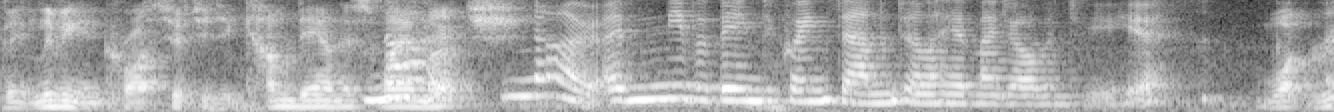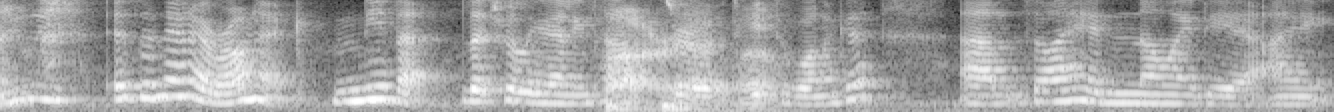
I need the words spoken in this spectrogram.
been living in Christchurch, did you come down this no, way much? no, I'd never been to Queenstown until I had my job interview here. What really? Isn't that ironic? Never. Literally only passed Far through out, it to wow. get to Wanaka. Um, so I had no idea. I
